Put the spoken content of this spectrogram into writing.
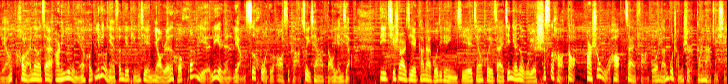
粮》，后来呢，在二零一五年和一六年分别凭借《鸟人》和《荒野猎人》两次获得奥斯卡最佳导演奖。第七十二届戛纳国际电影节将会在今年的五月十四号到二十五号在法国南部城市戛纳举行。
